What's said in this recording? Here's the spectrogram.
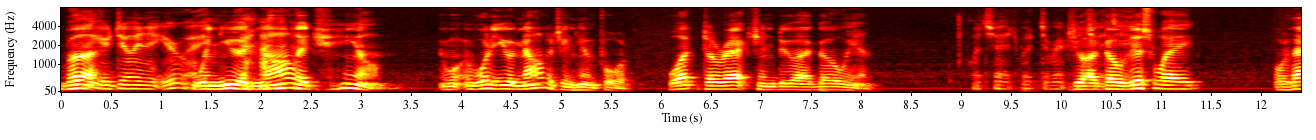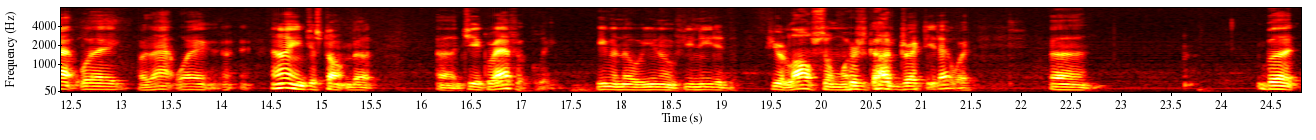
But you're doing it your way. when you acknowledge Him, what are you acknowledging Him for? What direction do I go in? what, should, what direction Do I go this way, or that way, or that way? And I ain't just talking about uh, geographically, even though you know if you needed, if you're lost somewhere, God direct you that way. Uh, but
